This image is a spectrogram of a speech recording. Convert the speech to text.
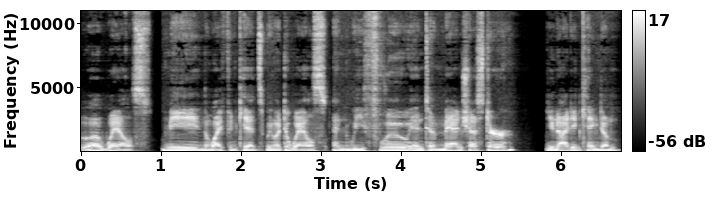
uh, Wales, me and the wife and kids. We went to Wales and we flew into Manchester, United Kingdom.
